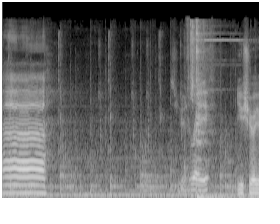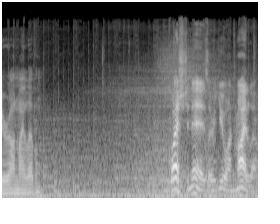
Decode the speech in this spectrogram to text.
Uh, let's use. You sure you're on my level? Question is, are you on my level,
